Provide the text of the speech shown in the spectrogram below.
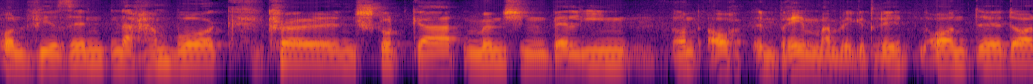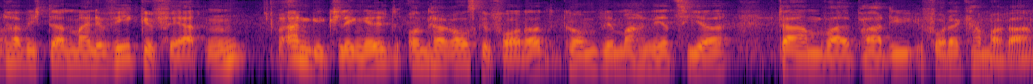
Und wir sind nach Hamburg, Köln, Stuttgart, München, Berlin und auch in Bremen haben wir gedreht. Und äh, dort habe ich dann meine Weggefährten angeklingelt und herausgefordert, komm, wir machen jetzt hier Damenwahlparty vor der Kamera.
